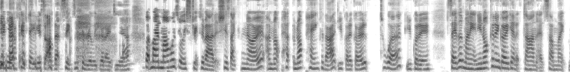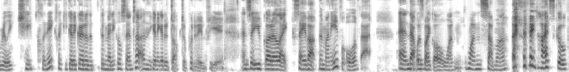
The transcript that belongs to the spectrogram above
when you're 15 years old, that seems like a really good idea. But my mum was really strict about it. She's like, "No, I'm not. I'm not paying for that. You've got to go to work. You've got to save the money and you're not going to go get it done at some like really cheap clinic. Like you've got to go to the, the medical center and you're going to get a doctor put it in for you. And so you've got to like save up the money for all of that. And that was my goal one, one summer in high school.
